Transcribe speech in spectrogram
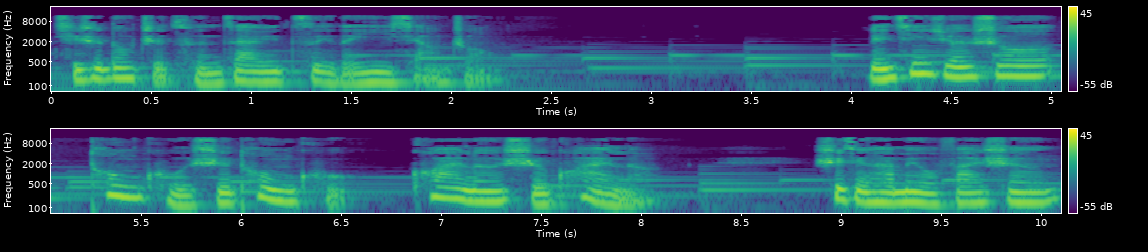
其实都只存在于自己的臆想中。林清玄说：“痛苦是痛苦，快乐是快乐。事情还没有发生，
